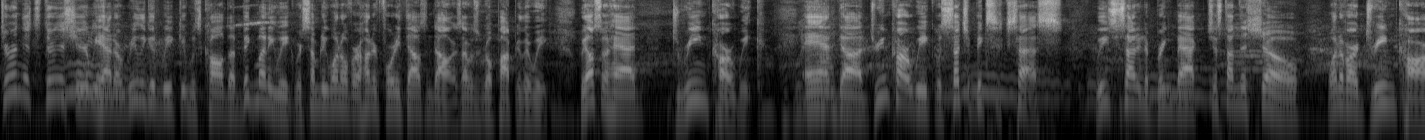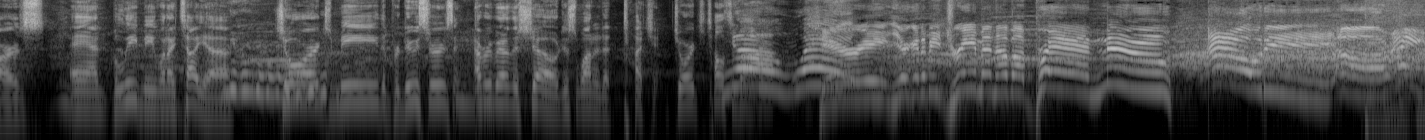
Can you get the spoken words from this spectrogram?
during this during this year, we had a really good week. It was called a Big Money Week, where somebody won over $140,000. That was a real popular week. We also had Dream Car Week, and uh, Dream Car Week was such a big success. We decided to bring back just on this show one of our dream cars. And believe me when I tell you, George, me, the producers, everybody on the show just wanted to touch it. George, tell us about it. No way. Jerry, you're going to be dreaming of a brand new Audi R8.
